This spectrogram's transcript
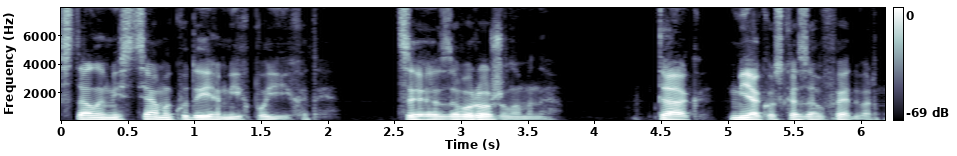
стали місцями, куди я міг поїхати. Це заворожило мене. Так, м'яко сказав Федвард.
